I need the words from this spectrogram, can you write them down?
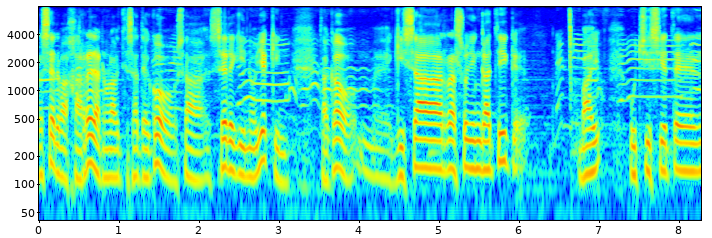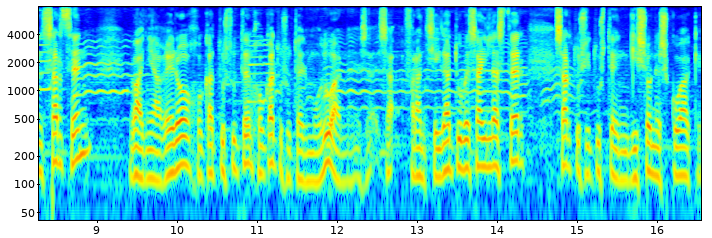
reserva jarrera nola esateko, oza, zer egin hoiekin. Eta gau, gizarra zoien gatik, bai, utzi zieten sartzen, baina gero jokatu zuten, jokatu zuten moduan. Frantzia bezain laster, sartu zituzten gizoneskoak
